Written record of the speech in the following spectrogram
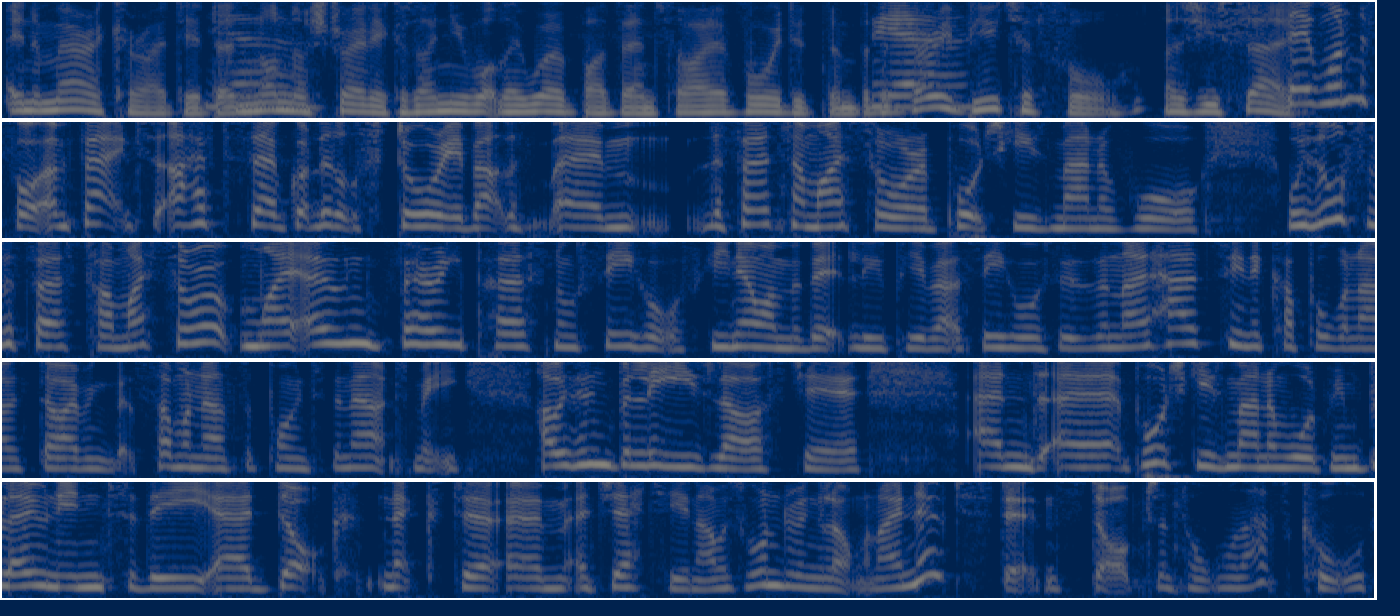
In America, I did, yeah. and not in Australia because I knew what they were by then, so I avoided them. But they're yeah. very beautiful, as you say. They're wonderful. In fact, I have to say, I've got a little story about the, um, the first time I saw a Portuguese man of war. Was also the first time I saw my own very personal seahorse. You know, I'm a bit loopy about seahorses, and I had seen a couple when I was diving, but someone else had pointed them out to me. I was in Belize last year, and uh, Portuguese man of war had been blown into the uh, dock next to um, a jetty, and I was wandering along, and I noticed it and stopped and thought, well, that's cool.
